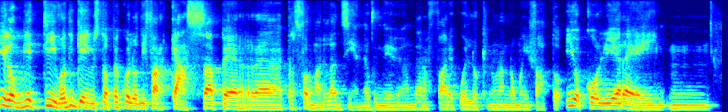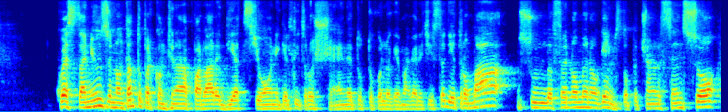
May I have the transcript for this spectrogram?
E l'obiettivo di GameStop è quello di far cassa per uh, trasformare l'azienda, quindi andare a fare quello che non hanno mai fatto. Io coglierei... Mh, questa news non tanto per continuare a parlare di azioni, che il titolo scende, tutto quello che magari ci sta dietro, ma sul fenomeno GameStop, cioè nel senso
